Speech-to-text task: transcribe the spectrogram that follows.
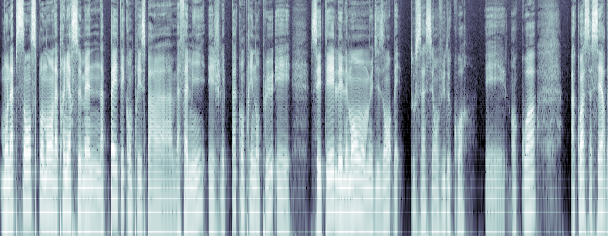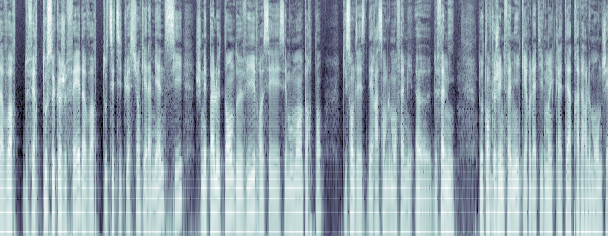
Mon absence pendant la première semaine n'a pas été comprise par euh, ma famille et je ne l'ai pas compris non plus. Et c'était l'élément en me disant, mais tout ça, c'est en vue de quoi? Et en quoi, à quoi ça sert d'avoir, de faire tout ce que je fais, d'avoir toute cette situation qui est la mienne, si je n'ai pas le temps de vivre ces, moments importants qui sont des, rassemblements euh, de famille. D'autant que j'ai une famille qui est relativement éclatée à travers le monde. J'ai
